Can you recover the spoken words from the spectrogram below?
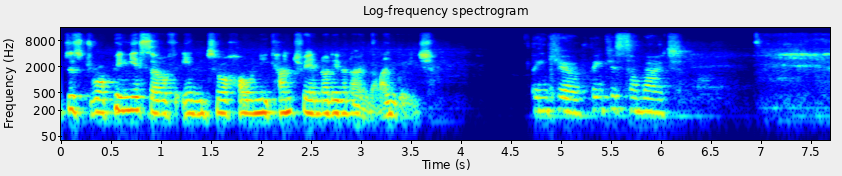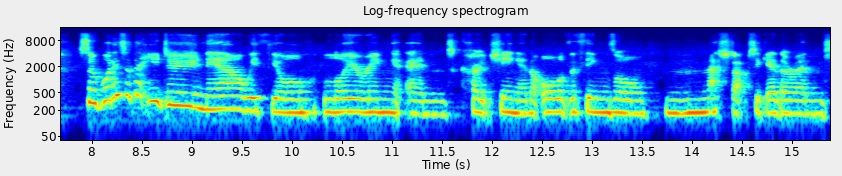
just dropping yourself into a whole new country and not even knowing the language. Thank you. Thank you so much. So, what is it that you do now with your lawyering and coaching and all of the things all mashed up together and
